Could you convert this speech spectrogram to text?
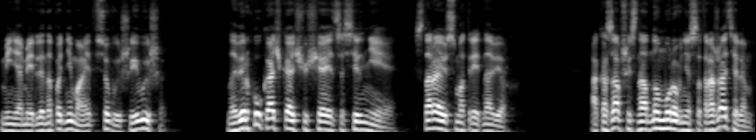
меня медленно поднимает все выше и выше. Наверху качка ощущается сильнее, стараюсь смотреть наверх. Оказавшись на одном уровне с отражателем,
